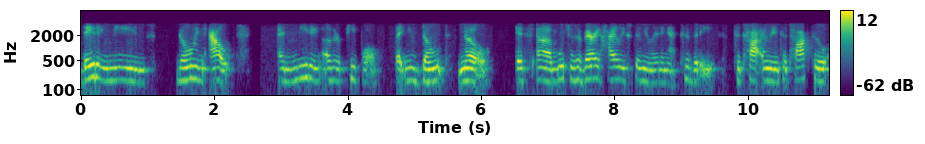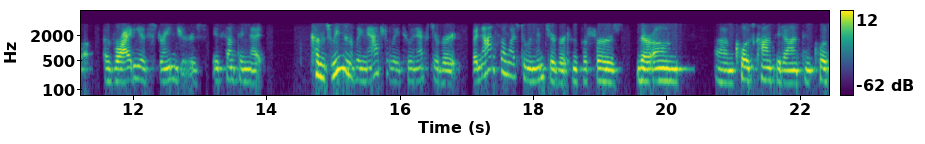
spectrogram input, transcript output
Dating means going out and meeting other people that you don't know. It's um, which is a very highly stimulating activity to talk. I mean, to talk to a variety of strangers is something that comes reasonably naturally to an extrovert, but not so much to an introvert who prefers their own um, close confidants and close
